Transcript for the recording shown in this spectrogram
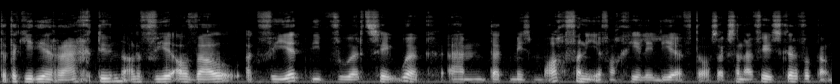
dat ek hierdie reg doen alweer alwel ek weet die woord sê ook ehm um, dat mens mag van die evangelie leef. Daar's ek sal nou vir jou skrifte kan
